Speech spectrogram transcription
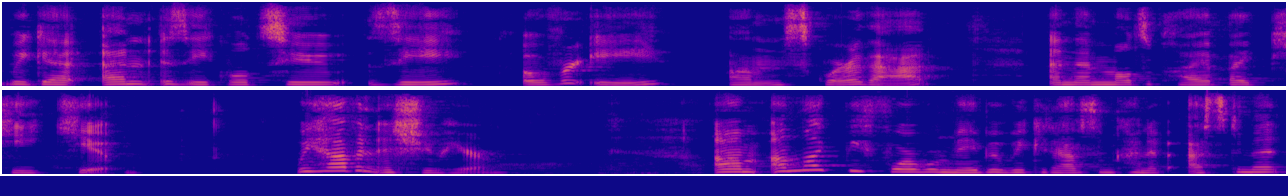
We get n is equal to z over e, um, square that. and then multiply it by PQ. We have an issue here. Um, unlike before where maybe we could have some kind of estimate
